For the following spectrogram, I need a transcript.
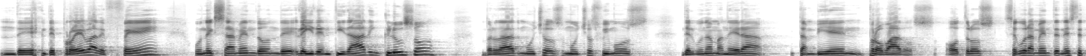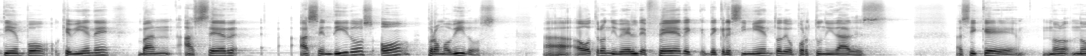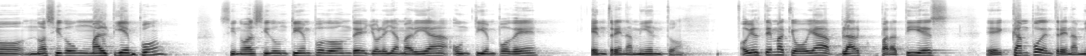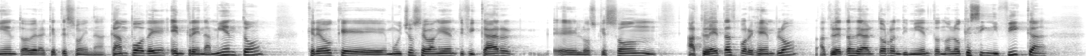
de, prueba, de fe, un examen donde, de identidad incluso, ¿verdad? Muchos, muchos fuimos de alguna manera también probados. Otros seguramente en este tiempo que viene van a ser ascendidos o promovidos a, otro nivel de fe, de, crecimiento, de oportunidades. Así que no, no, no ha sido un mal tiempo, sino ha sido un tiempo donde yo le llamaría un tiempo de entrenamiento. Hoy el tema que voy a hablar para ti es eh, campo de entrenamiento. A ver, ¿a qué te suena? Campo de entrenamiento. Creo que muchos se van a identificar, eh, los que son atletas, por ejemplo, atletas de alto rendimiento, ¿no? Lo que significa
